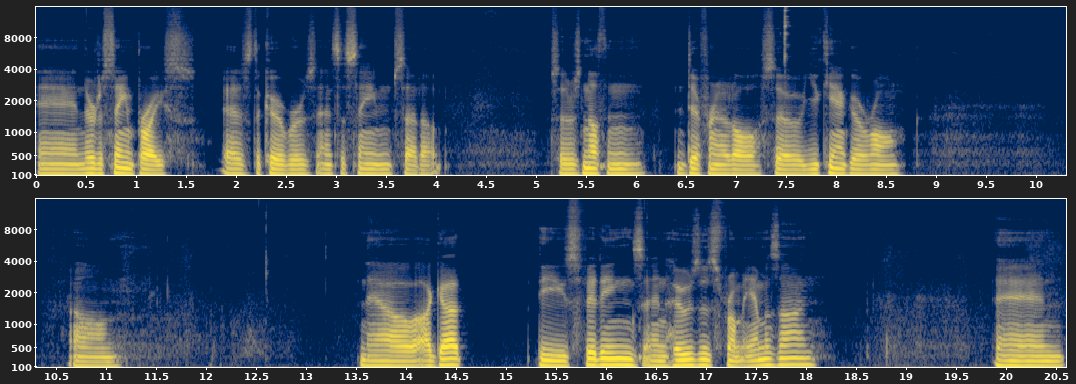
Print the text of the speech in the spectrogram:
and they're the same price as the Cobras, and it's the same setup. So there's nothing different at all. So you can't go wrong. Um, now I got these fittings and hoses from Amazon and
